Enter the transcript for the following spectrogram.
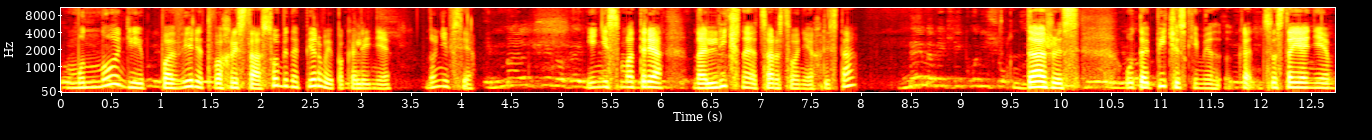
Многие поверят во Христа, особенно первые поколения, но не все. И несмотря на личное царствование Христа, даже с утопическими состоянием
